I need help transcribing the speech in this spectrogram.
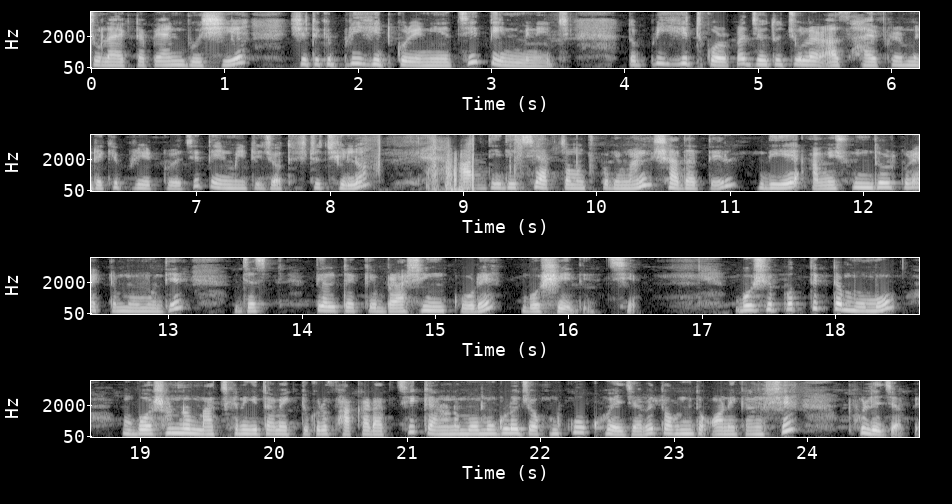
চুলায় একটা প্যান বসিয়ে সেটাকে প্রি হিট করে নিয়েছি তিন মিনিট তো প্রি হিট করার পর যেহেতু চুলার আজ হাই ফ্লেমে রেখে প্রি হিট করেছি, তিন মিনিটই যথেষ্ট ছিল। আর দিয়ে দিচ্ছি এক চামচ পরিমাণ সাদা তেল। দিয়ে আমি সুন্দর করে একটা মোমো দিয়ে জাস্ট তেলটাকে ব্রাশিং করে বসিয়ে দিচ্ছি। বসে প্রত্যেকটা মোমো বসানোর মাঝখানে কিন্তু আমি একটু করে ফাঁকা রাখছি। কেননা মোমোগুলো যখন কুক হয়ে যাবে, তখন কিন্তু অনেকাংশে ফুলে যাবে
